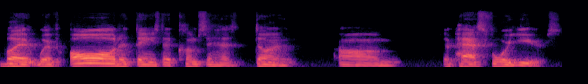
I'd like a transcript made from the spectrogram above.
But with all the things that Clemson has done um, the past four years,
